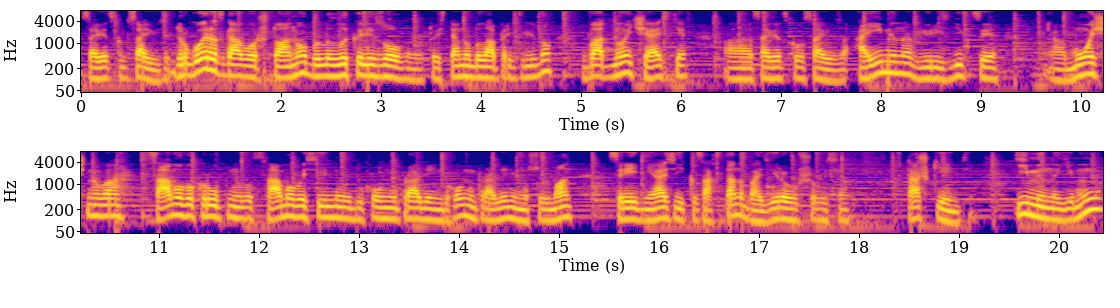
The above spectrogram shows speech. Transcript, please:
в Советском Союзе. Другой разговор, что оно было локализовано, то есть оно было определено в одной части э, Советского Союза, а именно в юрисдикции э, мощного, самого крупного, самого сильного духовного управления, духовного управления мусульман Средней Азии и Казахстана, базировавшегося в Ташкенте. Именно ему,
